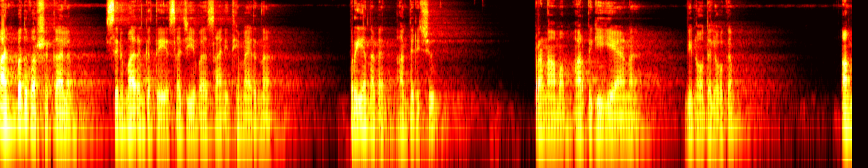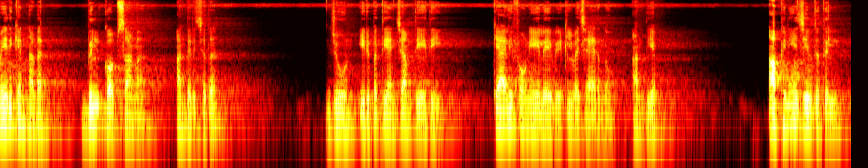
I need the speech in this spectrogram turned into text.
അൻപത് വർഷക്കാലം സിനിമാ രംഗത്തെ സജീവ സാന്നിധ്യമായിരുന്ന പ്രിയ നടൻ അന്തരിച്ചു. പ്രണാമം അർപ്പിക്കുകയാണ് വിനോദലോകം. അമേരിക്കൻ നടൻ ബിൽ കോബ്സാണ് അന്തരിച്ചത്. ജൂൺ ഇരുപത്തിയഞ്ചാം തീയതി കാലിഫോർണിയയിലെ വീട്ടിൽ വെച്ചായിരുന്നു അന്ത്യം. അഭിനയ ജീവിതത്തിൽ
